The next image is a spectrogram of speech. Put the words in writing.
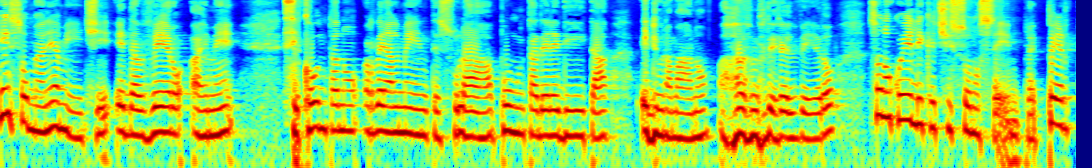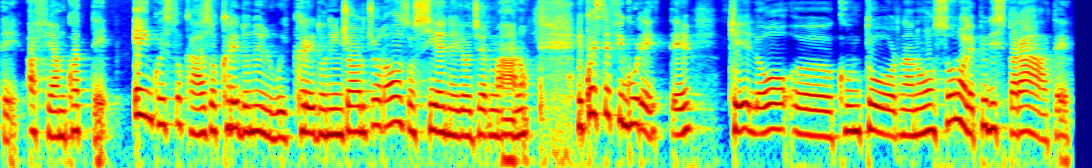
Insomma, gli amici, e davvero, ahimè, si contano realmente sulla punta delle dita e di una mano, a dire il vero, sono quelli che ci sono sempre, per te, a fianco a te. E in questo caso credono in lui, credono in Giorgio Roso sia in Elio Germano. E queste figurette che lo eh, contornano sono le più disparate.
